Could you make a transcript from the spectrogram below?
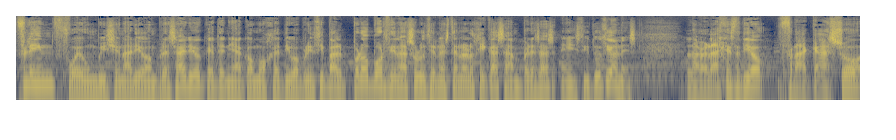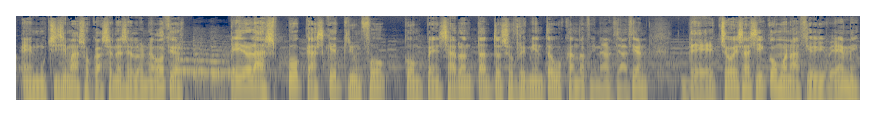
Flint fue un visionario empresario que tenía como objetivo principal proporcionar soluciones tecnológicas a empresas e instituciones. La verdad es que este tío fracasó en muchísimas ocasiones en los negocios, pero las pocas que triunfó compensaron tanto sufrimiento buscando financiación. De hecho, es así como nació IBM.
